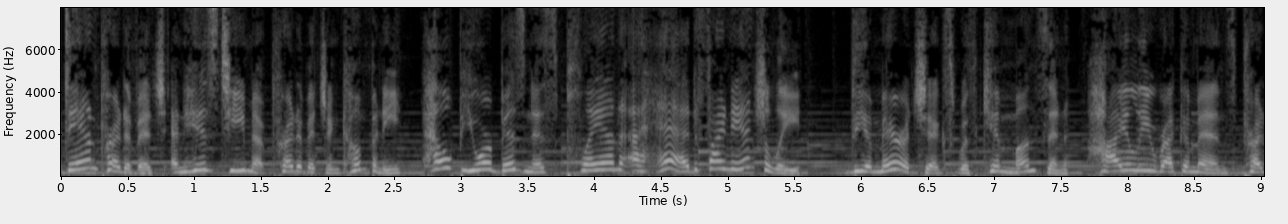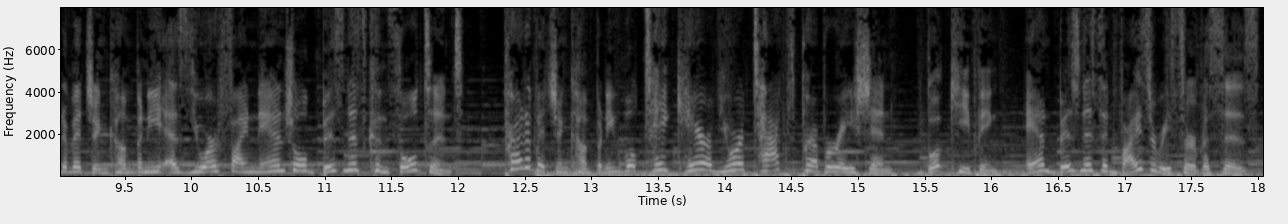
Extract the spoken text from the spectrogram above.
Dan Predovich and his team at Predovich and Company help your business plan ahead financially. The Americhicks with Kim Monson highly recommends Predovich and Company as your financial business consultant. Predovich and Company will take care of your tax preparation, bookkeeping, and business advisory services.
